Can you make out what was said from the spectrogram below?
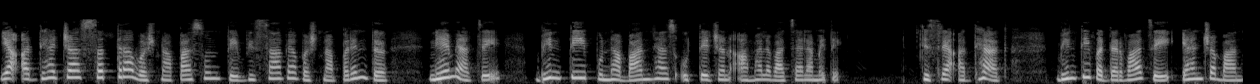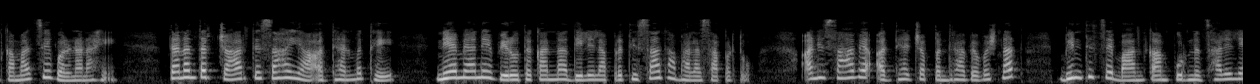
या अध्यायाच्या सतरा वचनापासून ते विसाव्या वचनापर्यंत नेहम्याचे भिंती पुन्हा बांधण्यास उत्तेजन आम्हाला वाचायला मिळते. तिसऱ्या अध्यायात भिंती व दरवाजे यांच्या बांधकामाचे वर्णन आहे. त्यानंतर चार ते सहा या अध्यायांमध्ये नियम्याने विरोधकांना दिलेला प्रतिसाद आम्हाला सापडतो. आणि सहाव्या अध्यायाच्या पंधराव्या वचनात भिंतीचे बांधकाम पूर्ण झालेले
